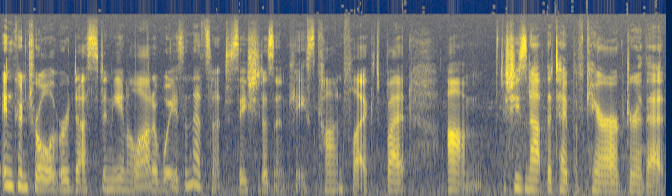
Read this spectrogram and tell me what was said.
in control of her destiny in a lot of ways. And that's not to say she doesn't face conflict, but um, she's not the type of character that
